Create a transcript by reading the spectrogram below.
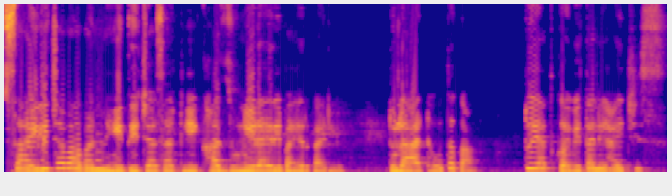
सायलीच्या बाबांनी तिच्यासाठी खास जुनी डायरी बाहेर काढली. तुला आठवतं का? तू यात कविता लिहायचीस?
